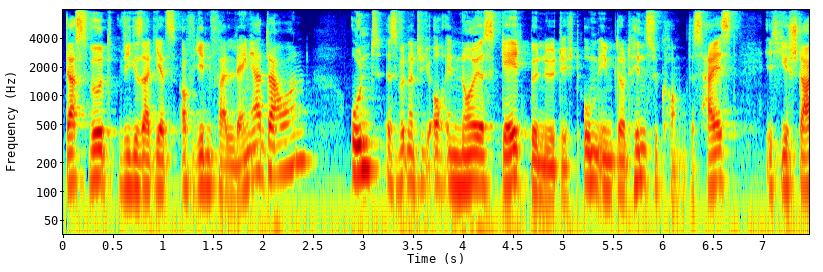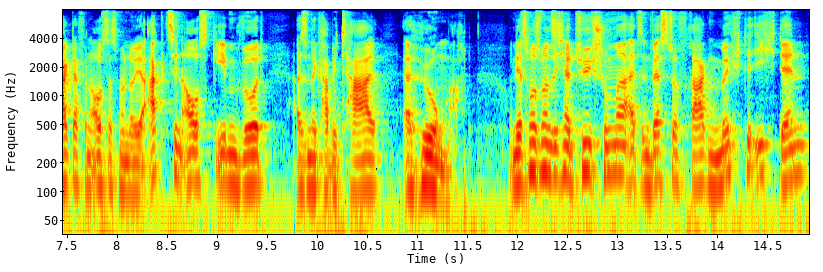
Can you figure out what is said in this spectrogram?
Das wird, wie gesagt, jetzt auf jeden Fall länger dauern und es wird natürlich auch in neues Geld benötigt, um eben dorthin zu kommen. Das heißt, ich gehe stark davon aus, dass man neue Aktien ausgeben wird, also eine Kapitalerhöhung macht. Und jetzt muss man sich natürlich schon mal als Investor fragen, möchte ich denn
